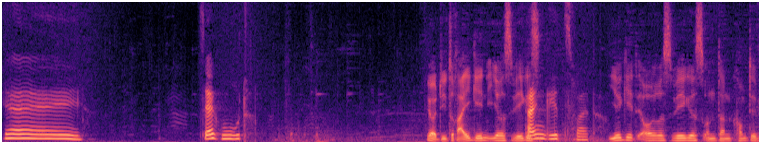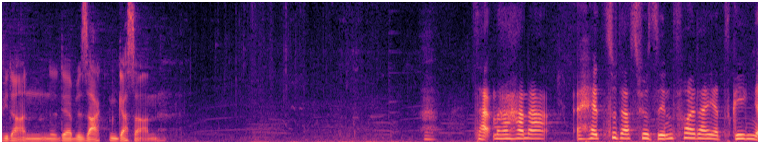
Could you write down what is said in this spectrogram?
Yay. Sehr gut. Ja, die drei gehen ihres Weges. Dann geht's weiter. Ihr geht eures Weges und dann kommt ihr wieder an der besagten Gasse an. Sag mal, Hannah, hältst du das für sinnvoll, da jetzt gegen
